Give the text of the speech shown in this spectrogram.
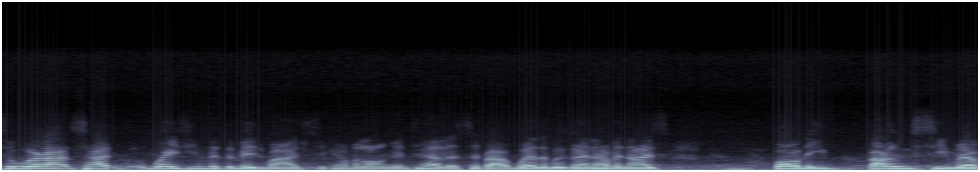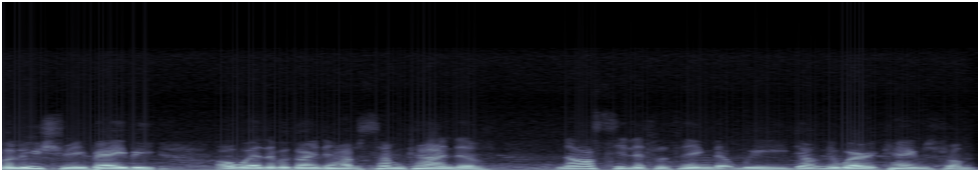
So we're outside waiting for the midwives to come along and tell us about whether we're going to have a nice, bonny, bouncy, revolutionary baby, or whether we're going to have some kind of nasty little thing that we don't know where it came from.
